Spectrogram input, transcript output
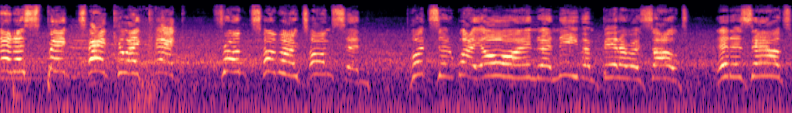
And a spectacular kick from Tomo Thompson. Puts it way. Oh, and an even better result. It is out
